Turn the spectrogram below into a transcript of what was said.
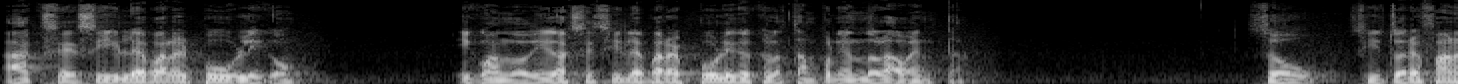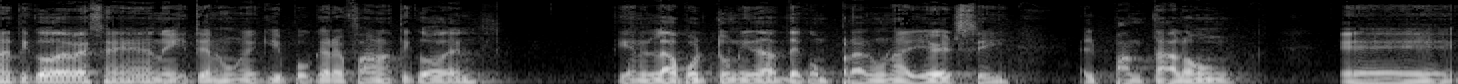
accesible para el público. Y cuando digo accesible para el público es que lo están poniendo a la venta. So, si tú eres fanático de BCN y tienes un equipo que eres fanático de él, tienes la oportunidad de comprar una jersey, el pantalón. Eh,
